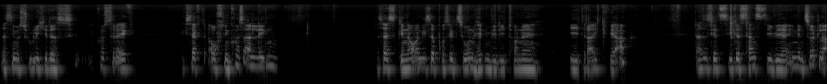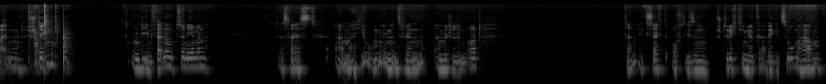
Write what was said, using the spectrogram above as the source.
Das heißt, ihr müsst wirklich hier das Kursdreieck exakt auf den Kurs anlegen. Das heißt, genau an dieser Position hätten wir die Tonne E3 quer ab. Das ist jetzt die Distanz, die wir in den Zirkel einstechen, um die Entfernung zu nehmen. Das heißt, einmal hier oben in unseren ermittelten Ort, dann exakt auf diesen Strich, den wir gerade gezogen haben.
